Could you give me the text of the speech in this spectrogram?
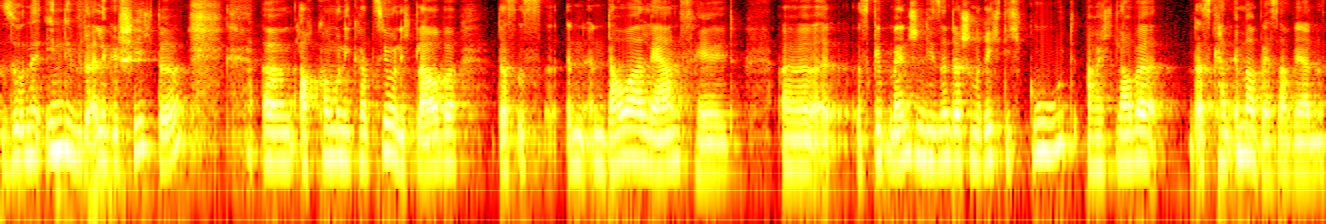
so eine individuelle Geschichte, ähm, auch Kommunikation. Ich glaube, das ist ein, ein Dauerlernfeld. Äh, es gibt Menschen, die sind da schon richtig gut, aber ich glaube, das kann immer besser werden.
